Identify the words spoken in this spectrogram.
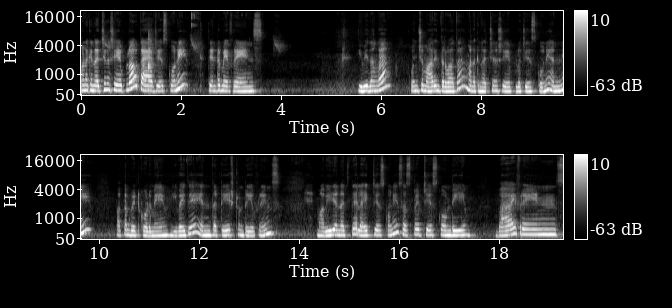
మనకి నచ్చిన షేప్లో తయారు చేసుకొని తింటమే ఫ్రెండ్స్. ఈ విధంగా కొంచెం మారిన తర్వాత మనకి నచ్చిన షేప్లో చేసుకొని అన్నీ పక్కన పెట్టుకోవడమే. ఇవైతే ఎంత టేస్ట్ ఉంటాయో ఫ్రెండ్స్. మా వీడియో నచ్చితే లైక్ చేసుకొని సబ్స్క్రైబ్ చేసుకోండి. Bye friends.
